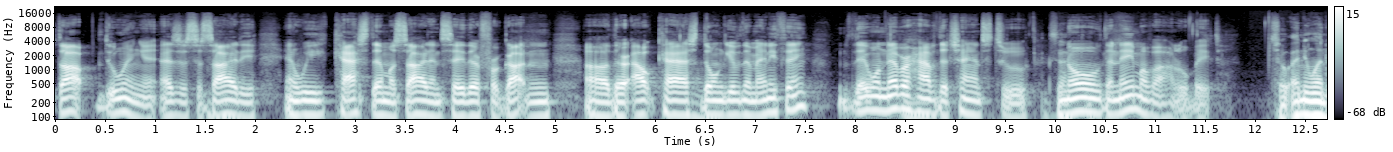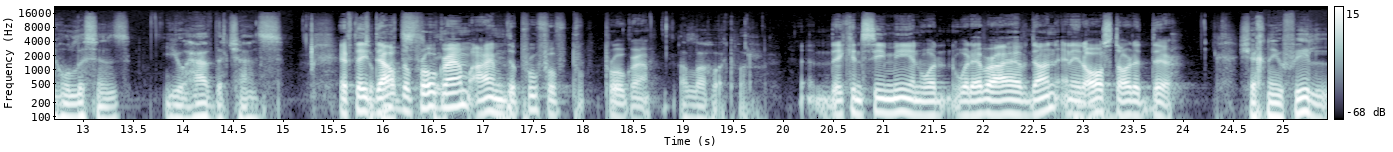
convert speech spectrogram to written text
stop doing it as a society and we cast them aside and say they're forgotten, uh, they're outcast, don't give them anything, they will never have the chance to Exactly. know the name of Ahlul Bayt. So anyone who listens, you have the chance. If they doubt the program, I'm the proof of pr- program. Allahu Akbar. They can see me and what whatever I have done, and it all started there. Sheikhna, you feel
